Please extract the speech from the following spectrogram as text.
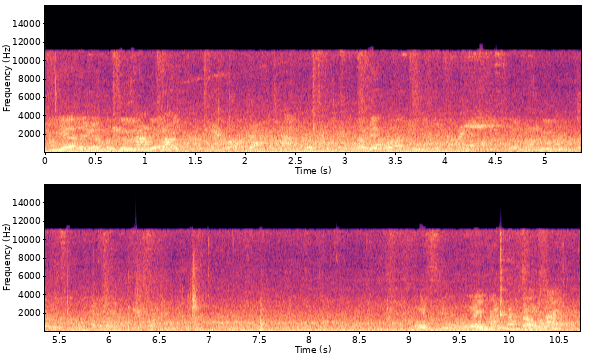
เกียร์นี่มันลื่นเนี่ยแล้วเนี่ยมันลื่นไปโอ้ยสวยหิวเข่าเลยแยกไปที่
